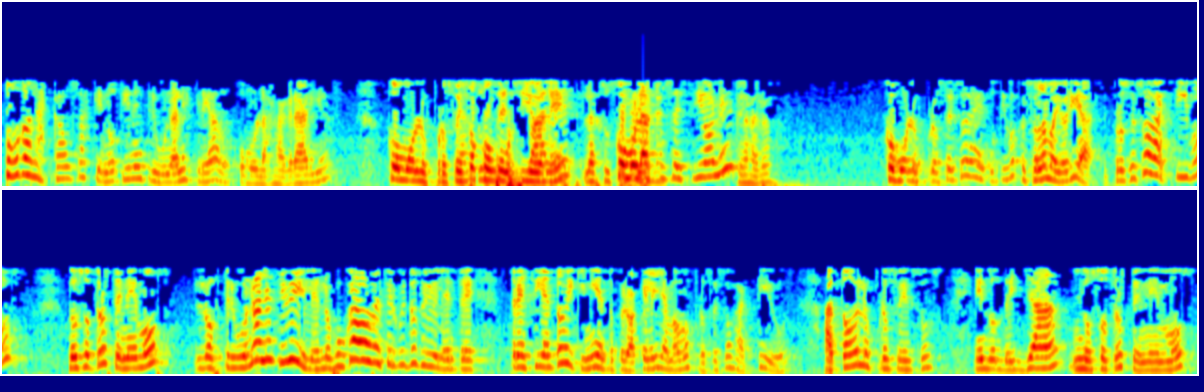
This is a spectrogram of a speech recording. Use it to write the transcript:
todas las causas que no tienen tribunales creados como las agrarias como los procesos concursales, como las sucesiones, claro. como los procesos ejecutivos que son la mayoría. Procesos activos, nosotros tenemos los tribunales civiles, los juzgados de circuito civil entre 300 y 500, pero a qué le llamamos procesos activos? A todos los procesos en donde ya nosotros tenemos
